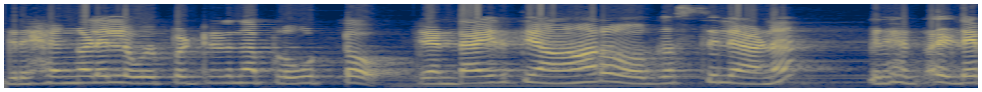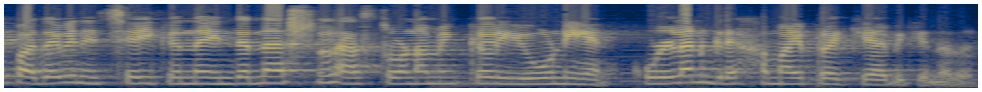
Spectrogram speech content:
ഗ്രഹങ്ങളിൽ ഉൾപ്പെട്ടിരുന്ന പ്ലൂട്ടോ രണ്ടായിരത്തി ആറ് ഓഗസ്റ്റിലാണ് ഗ്രഹങ്ങളുടെ പദവി നിശ്ചയിക്കുന്ന ഇന്റർനാഷണൽ ആസ്ട്രോണമിക്കൽ യൂണിയൻ കുള്ളൻ ഗ്രഹമായി പ്രഖ്യാപിക്കുന്നത്.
